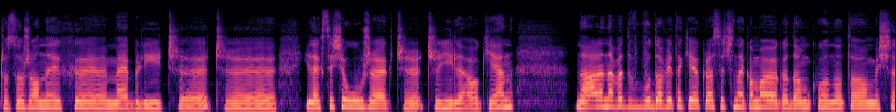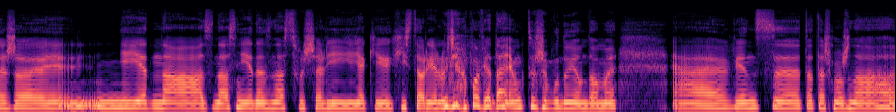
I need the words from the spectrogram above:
rozłożonych e, mebli, czy, czy ile chce się łóżek, czy, czy ile okien. No ale nawet w budowie takiego klasycznego małego domku, no to myślę, że nie jedna z nas, nie jeden z nas słyszeli, jakie historie ludzie opowiadają, którzy budują domy. Więc to też można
